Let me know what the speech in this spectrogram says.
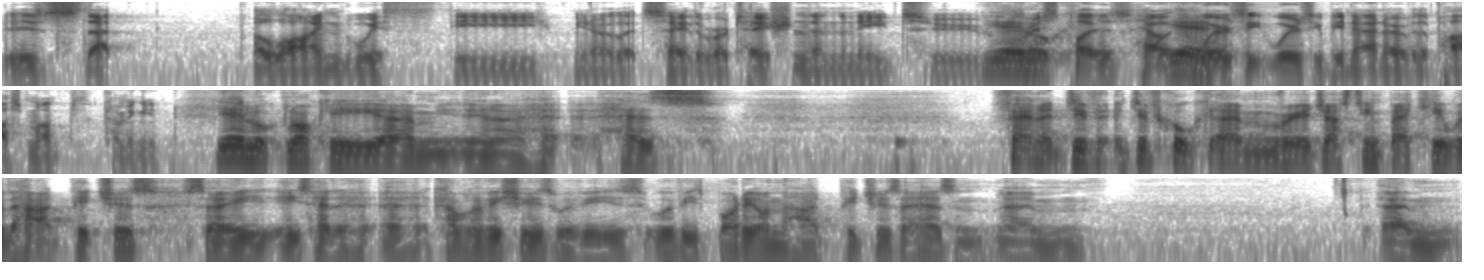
Is that aligned with the you know let's say the rotation and the need to yeah, rest look, players? How yeah. where's he where's he been at over the past month coming in? Yeah, look, Lockie, um, you know, ha- has found it diff- difficult um, readjusting back here with the hard pitches. So he, he's had a, a, couple of issues with his with his body on the hard pitches that hasn't um, um,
